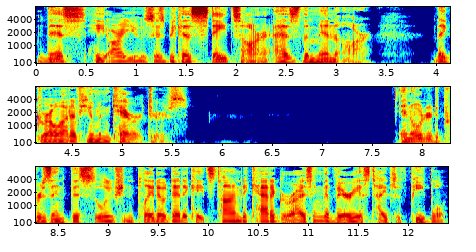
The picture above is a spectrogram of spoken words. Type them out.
This, he argues, is because states are as the men are. They grow out of human characters. In order to present this solution, Plato dedicates time to categorizing the various types of people.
